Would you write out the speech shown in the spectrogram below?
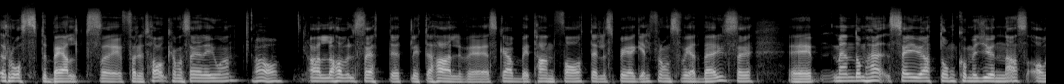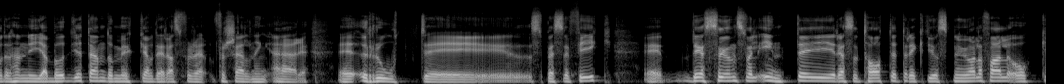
rostbältsföretag, kan man säga det Johan? Ja, Alla har väl sett ett lite halvskabbigt handfat eller spegel från Svedbergs. Eh, Men de här säger ju att de kommer gynnas av den här nya budgeten då mycket av deras för- försäljning är eh, ROT-specifik. Det syns väl inte i resultatet direkt just nu i alla fall och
